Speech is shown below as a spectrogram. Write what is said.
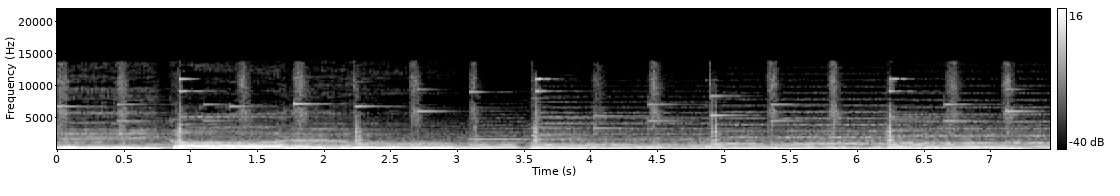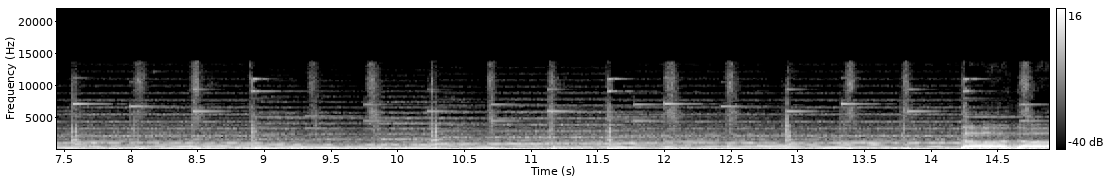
जयकार हो। दादा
